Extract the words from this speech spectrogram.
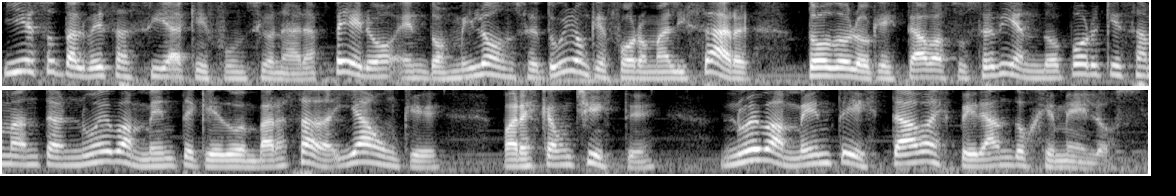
y eso tal vez hacía que funcionara, pero en 2011 tuvieron que formalizar todo lo que estaba sucediendo porque Samantha nuevamente quedó embarazada y aunque parezca un chiste, nuevamente estaba esperando gemelos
